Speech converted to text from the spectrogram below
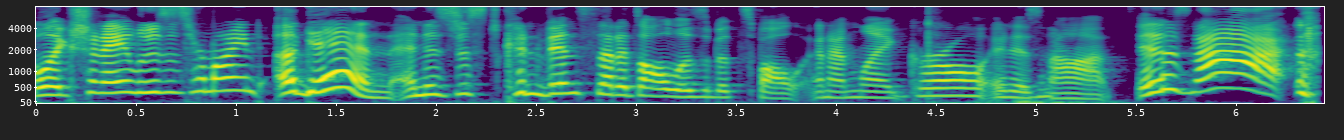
But like Shanae loses her mind again and is just convinced that it's all Elizabeth's fault. And I'm like, "Girl, it is not. It is not."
